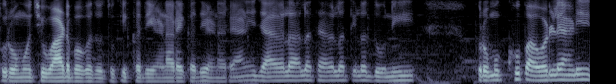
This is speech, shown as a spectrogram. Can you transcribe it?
प्रोमोची वाट बघत होतो की कधी येणार आहे कधी येणार आहे. आणि ज्यावेळेला आलं त्यावेळेला तिला दोन्ही प्रोमो खूप आवडले आणि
